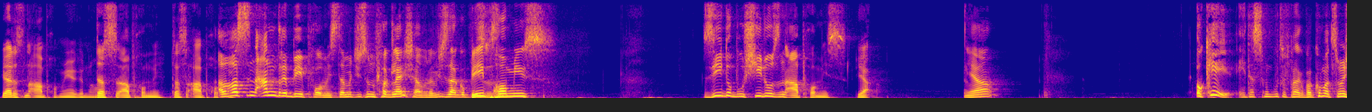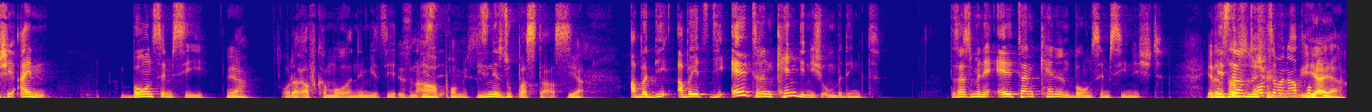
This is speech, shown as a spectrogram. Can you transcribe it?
Ja, das ist ein A-Promi, genau. Das ist A-Promi. Das ist A-Promi. Aber was sind andere B-Promis, damit ich so einen Vergleich habe, damit ich sage, ob die so sind? B-Promis? Sido Bushido sind A-Promis. Ja. Ja. Okay, ey, das ist eine gute Frage. Aber guck mal, zum Beispiel ein Bones MC Ja. oder Raf Kamora, nehmen wir jetzt hier. Ist ein Die sind- A-Promis. Die sind ja Superstars. Ja. Aber, die, aber jetzt die Älteren kennen die nicht unbedingt. Das heißt, meine Eltern kennen Bones MC nicht. ja Ist er darfst dann trotzdem ein A-Promi? Ja, ja.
